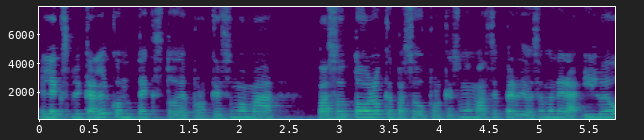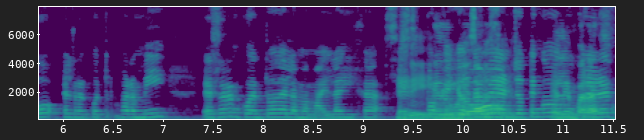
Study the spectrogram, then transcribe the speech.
el explicar el contexto de por qué su mamá pasó todo lo que pasó, por qué su mamá se perdió de esa manera. Y luego el reencuentro, para mí, ese reencuentro de la mamá y la hija Sí, es Sí, porque que yo también, yo tengo el mujeres embarazo.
